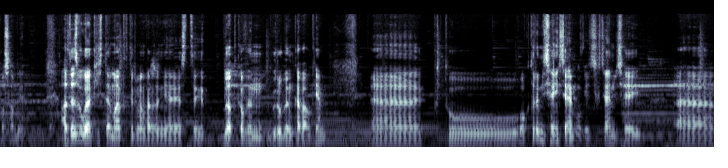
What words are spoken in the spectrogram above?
po sobie. Ale to jest w ogóle jakiś temat, który mam wrażenie jest dodatkowym, grubym kawałkiem e, o którym dzisiaj nie chciałem mówić. Chciałem dzisiaj e,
